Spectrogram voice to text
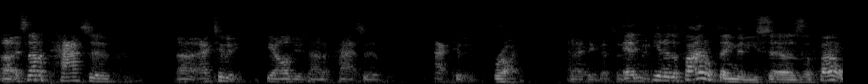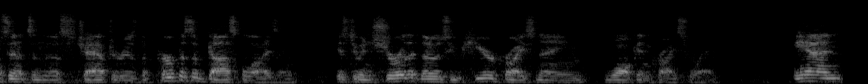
Uh, it's not a passive uh, activity. Theology is not a passive activity, Right. and I think that's And you know, the final thing that he says, the final sentence in this chapter is the purpose of gospelizing is to ensure that those who hear Christ's name walk in Christ's way. And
